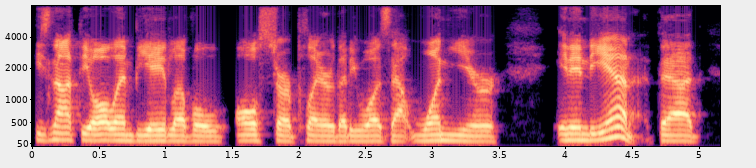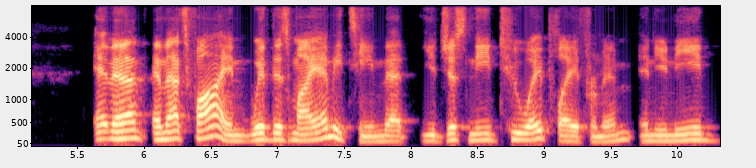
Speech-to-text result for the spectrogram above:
he's not the All NBA level All Star player that he was that one year in Indiana. That and that, and that's fine with this Miami team. That you just need two way play from him, and you need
